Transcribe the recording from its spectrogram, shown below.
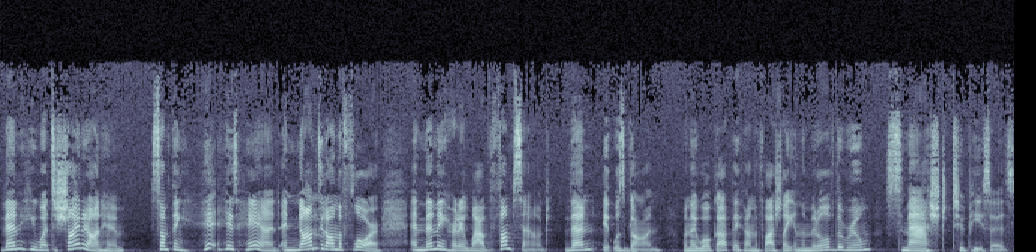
Then he went to shine it on him. Something hit his hand and knocked it on the floor, and then they heard a loud thump sound. Then it was gone. When they woke up, they found the flashlight in the middle of the room, smashed to pieces.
